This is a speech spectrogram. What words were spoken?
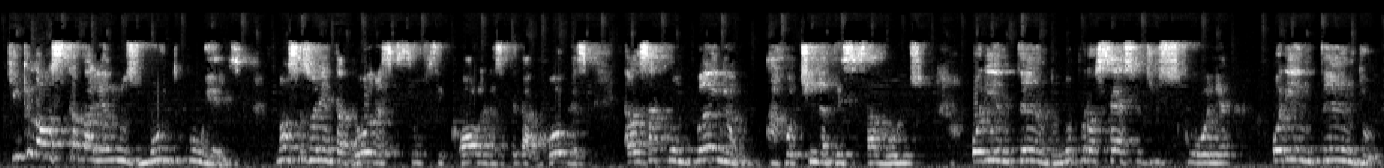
O que, que nós trabalhamos muito com eles? Nossas orientadoras, que são psicólogas, pedagogas, elas acompanham a rotina desses alunos, orientando no processo de escolha, orientando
